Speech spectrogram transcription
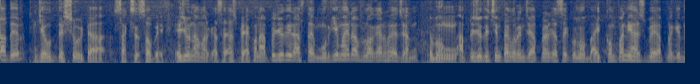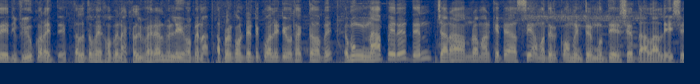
তাদের যে উদ্দেশ্য, ওইটা সাকসেস হবে। এই জন্য আমার কাছে আসবে। এখন আপনি যদি রাস্তায় মুরগি মাইরা ভ্লগার হয়ে যান এবং আপনি যদি চিন্তা করেন যে আপনার কাছে কোনো বাইক কোম্পানি আসবে আপনাকে দিয়ে রিভিউ করাইতে, তাহলে তো ভাই হবে না, খালি ভাইরাল হলেই হবে না। আপনার কন্টেন্টের কোয়ালিটিও থাকতে হবে এবং না পেরে দেন যারা আমরা মার্কেটে আসছি আমাদের কমেন্টের মধ্যে এসে দালাল এসে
